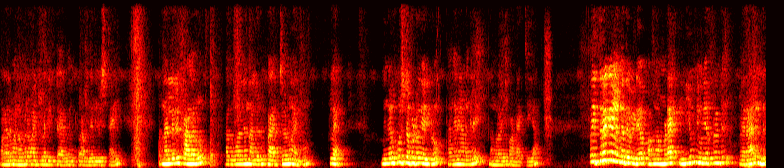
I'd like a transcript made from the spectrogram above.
വളരെ മനോഹരമായിട്ടുള്ള ഗിഫ്റ്റായിരുന്നു എനിക്ക് വളരെയധികം ഇഷ്ടമായി നല്ലൊരു കളറും അതുപോലെ തന്നെ നല്ലൊരു പാറ്റേണും ആയിരുന്നു. അല്ലേ? നിങ്ങൾക്കും ഇഷ്ടപ്പെട്ടു വിചാരിക്കണം അങ്ങനെയാണെങ്കിൽ നമ്മളായിട്ട് കോൺടാക്ട് ചെയ്യാം. അപ്പോൾ ഇത്രയൊക്കെയുള്ള ഇന്നത്തെ വീഡിയോ അപ്പോൾ നമ്മുടെ ഇനിയും ന്യൂ ഇയർ ഫ്രണ്ട് വരാനുണ്ട്.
